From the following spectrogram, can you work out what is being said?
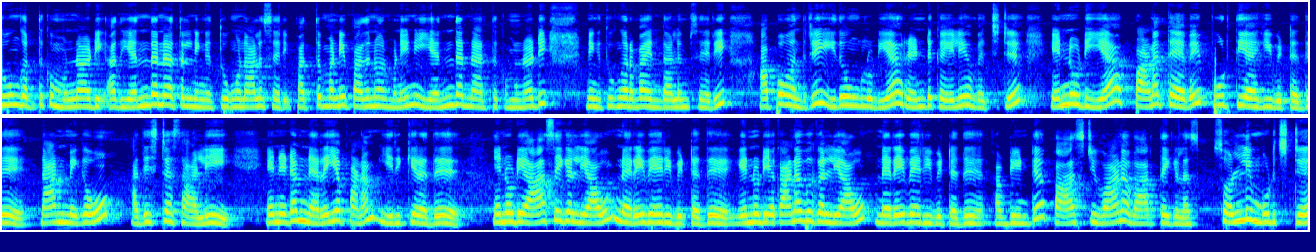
தூங்கிறதுக்கு முன்னாடி அது எந்த நேரத்தில் நீங்கள் தூங்கினாலும் சரி பத்து மணி பதினோரு மணி நீ எந்த நேரத்துக்கு முன்னாடி நீங்கள் தூங்குற மாதிரி இருந்தாலும் சரி அப்போ வந்துட்டு இது உங்களுடைய ரெண்டு கையிலையும் வச்சுட்டு என்னுடைய பண தேவை பூர்த்தியாகி விட்டது நான் மிகவும் அதிர்ஷ்டசாலி. என்னிடம் நிறைய பணம் இருக்கிறது. என்னுடைய ஆசைகள் யாவும் நிறைவேறிவிட்டது. என்னுடைய கனவுகள் யாவும் நிறைவேறிவிட்டது அப்படின்ட்டு பாசிட்டிவான வார்த்தைகளை சொல்லி முடிச்சுட்டு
